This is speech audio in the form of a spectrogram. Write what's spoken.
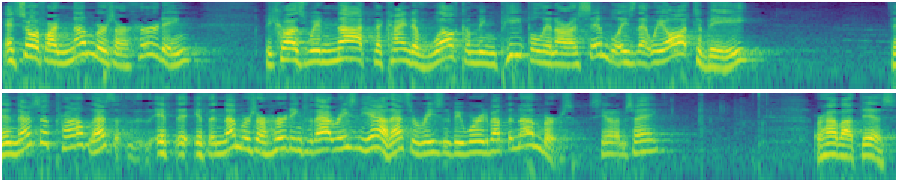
And so, if our numbers are hurting because we're not the kind of welcoming people in our assemblies that we ought to be, then that's a problem. That's if the, if the numbers are hurting for that reason, yeah, that's a reason to be worried about the numbers. See what I'm saying? Or how about this?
